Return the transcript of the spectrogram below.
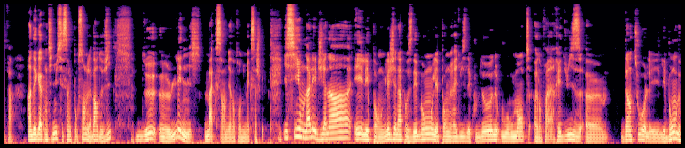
Enfin, un dégât continu c'est 5% de la barre de vie de euh, l'ennemi, max hein, bien entendu, max HP. Ici on a les Gianna et les Pang. Les Gianna posent des bons, les Pang réduisent les cooldowns ou augmentent, euh, enfin réduisent d'un tour les, bombes,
